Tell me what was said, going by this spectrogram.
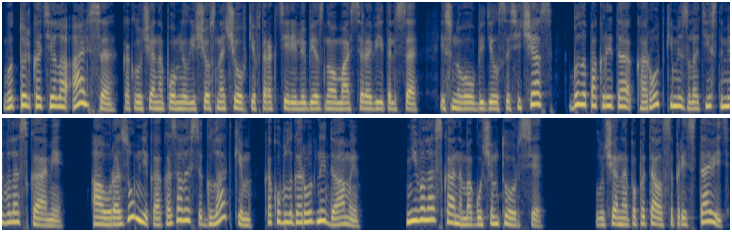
Вот только тело Альса, как Луча напомнил еще с ночевки в трактире любезного мастера Витальса и снова убедился сейчас, было покрыто короткими золотистыми волосками, а у разумника оказалось гладким, как у благородной дамы. Ни волоска на могучем торсе. Лучано попытался представить,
